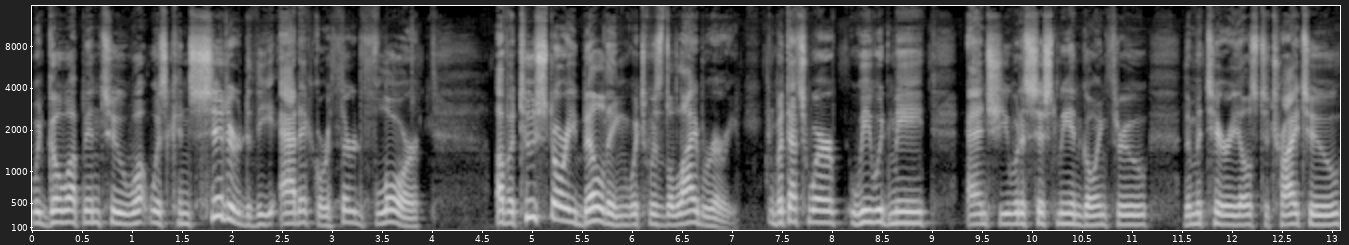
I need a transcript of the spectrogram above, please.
would go up into what was considered the attic or third floor of a two story building, which was the library. But that's where we would meet, and she would assist me in going through the materials to try to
